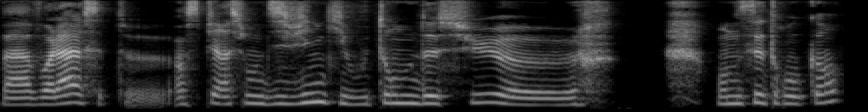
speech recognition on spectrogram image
bah voilà cette euh, inspiration divine qui vous tombe dessus euh, on ne sait trop quand.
